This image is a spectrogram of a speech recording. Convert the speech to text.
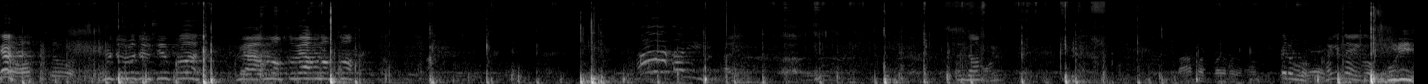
야! 오른쪽 오른쪽 16번 왜 아무도 없어 왜 아무도 없어 때려버려 자기네 이거 우리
